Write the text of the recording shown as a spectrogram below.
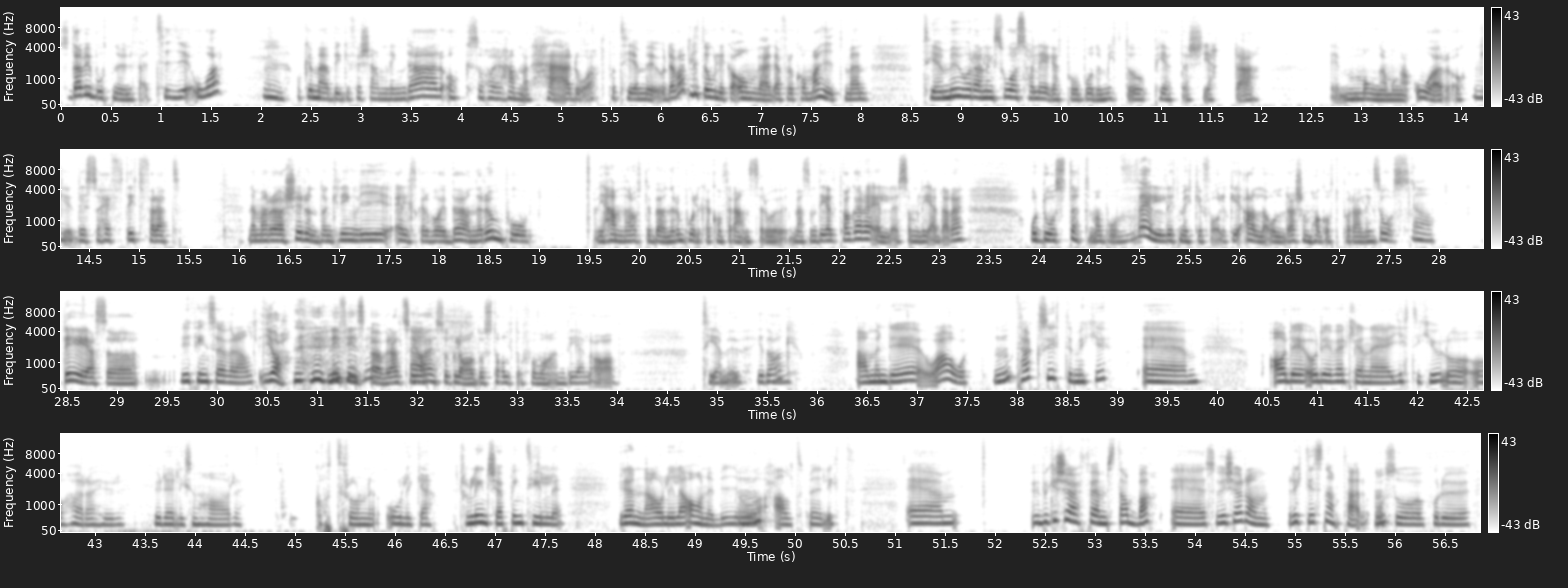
Så där har vi bott nu ungefär tio år Mm. och är med och bygger församling där och så har jag hamnat här då på TMU. Och det har varit lite olika omvägar för att komma hit men TMU och Rallingsås har legat på både mitt och Peters hjärta många, många år och Mm. det är så häftigt för att när man rör sig runt omkring, vi älskar att vara i bönerum på vi hamnar ofta i bönerum på olika konferenser och med som deltagare eller som ledare. Och då stöter man på väldigt mycket folk i alla åldrar som har gått på Rallingsås. ja, Det är alltså, vi finns överallt. ja, ni finns överallt så Ja. jag är så glad och stolt att få vara en del av TMU idag. Ja men det, wow. Mm. Tack så jättemycket. Ehm, ja det, och det är verkligen eh, jättekul att, att höra hur, hur det liksom har gått från olika, från Linköping till Gränna och Lilla Aneby och Mm. allt möjligt. Ehm, vi brukar köra fem snabba, eh, så vi kör dem riktigt snabbt här Mm. och så får du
